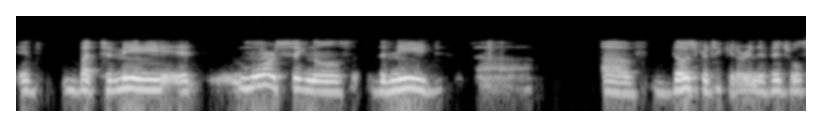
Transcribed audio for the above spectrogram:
it, but to me, it more signals the need uh, of those particular individuals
